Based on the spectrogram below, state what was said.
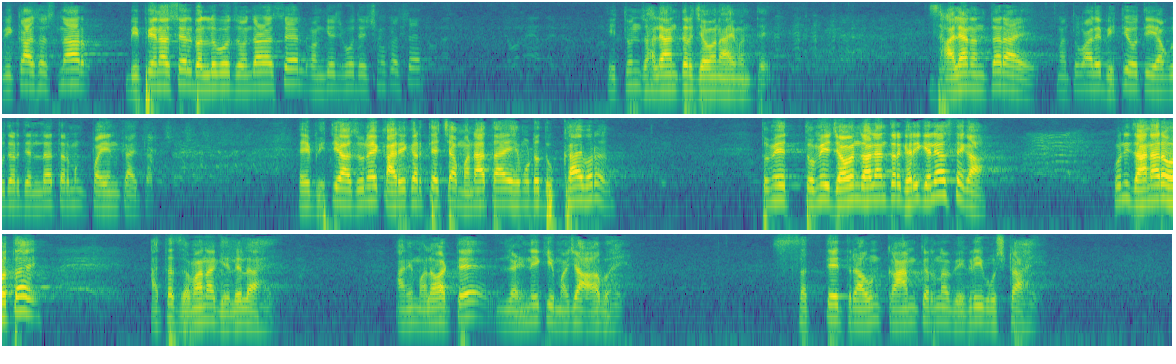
विकास असणार बिपिन असेल बल्लूभाऊ जोंदाळ असेल मंगेश भाऊ देशमुख असेल. इथून झाल्यानंतर जेवण आहे म्हणते. झाल्यानंतर आहे. मग तुम्हाला भीती होती अगोदर दिलं तर मग पयन काय तर. हे भीती अजूनही कार्यकर्त्याच्या मनात आहे हे मोठं दुःख आहे बरं. तुम्ही तुम्ही जेवण झाल्यानंतर घरी गेले असते का? कोणी जाणार होतंय? आता जमाना गेलेला आहे. आणि मला वाटते लढणे की मजा आब आहे. सत्तेत राहून काम करणं वेगळी गोष्ट आहे.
